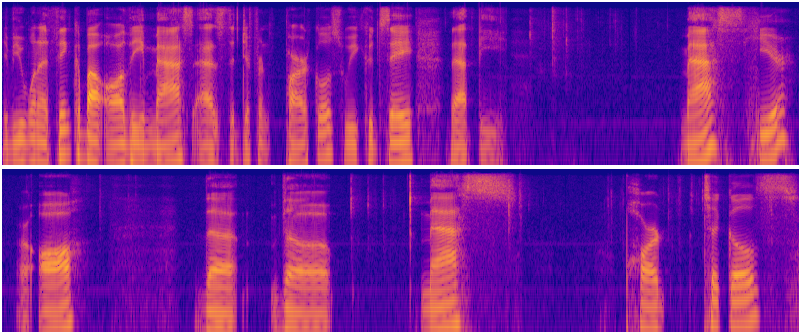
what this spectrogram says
if you want to think about all the mass as the different particles, we could say that the mass here are all the the mass particles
